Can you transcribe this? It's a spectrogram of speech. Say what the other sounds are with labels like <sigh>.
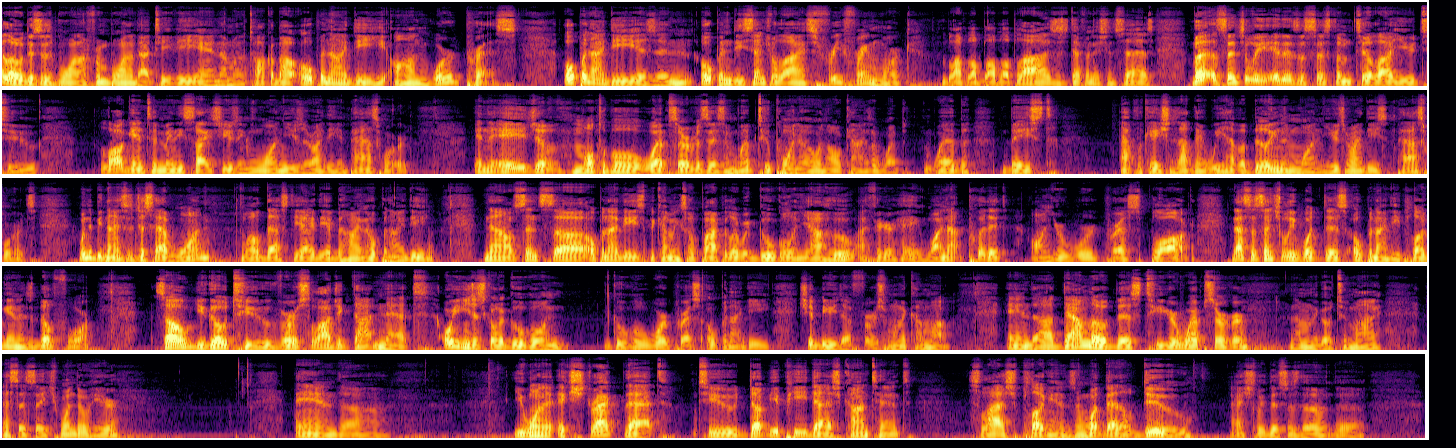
Hello, this is Bwana from Bwana.tv and I'm going to talk about OpenID on WordPress. OpenID is an open decentralized free framework, blah blah blah blah blah as its definition says, but essentially it is a system to allow you to log into many sites using one user ID and password. In the age of multiple web services and Web 2.0 and all kinds of web web based applications out there, we have a billion and one user IDs and passwords. Wouldn't it be nice to just have one? Well, that's the idea behind OpenID. Now, since uh, OpenID is becoming so popular with Google and Yahoo, I figure, hey, why not put it on your WordPress blog? And that's essentially what this OpenID plugin is built for. So you go to verselogic.net, or you can just go to Google and Google WordPress OpenID. Should be the first one to come up and uh, download this to your web server. And I'm going to go to my SSH window here. And uh, you want to extract that to wp-content slash plugins. And what that'll do, actually this is the, the,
